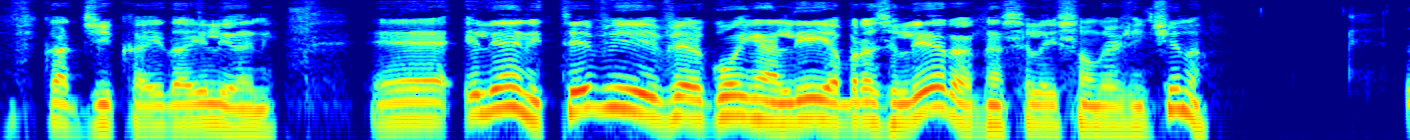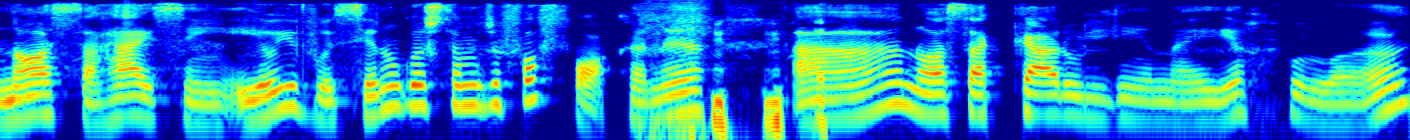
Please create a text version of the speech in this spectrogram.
Fica a dica aí da Eliane. É, Eliane, teve vergonha alheia brasileira nessa eleição da Argentina? Nossa, Heisen, eu e você não gostamos de fofoca, né? a nossa Carolina Herculã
